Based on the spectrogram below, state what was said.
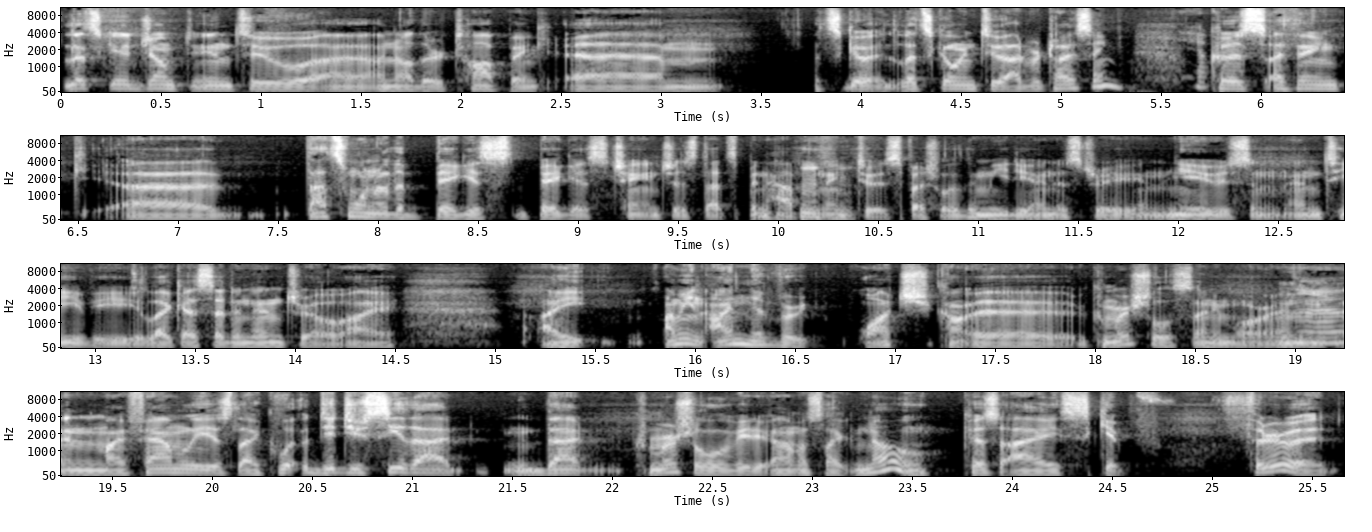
let's get jumped into uh, another topic. Um, let's go. Let's go into advertising because I think uh, that's one of the biggest biggest changes that's been happening to especially the media industry and news and, and TV. Like I said in intro, I I I mean I never watch co- uh, commercials anymore and, No. and my family is like "What- did you see that that commercial video i was like no because i skip through it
